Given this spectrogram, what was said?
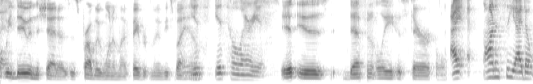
What We Do in the Shadows, is probably one of my favorite movies by him. It's it's hilarious. It is definitely hysterical. I honestly I don't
